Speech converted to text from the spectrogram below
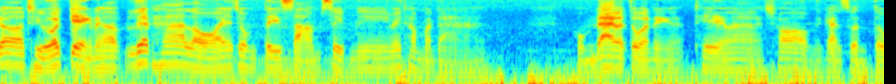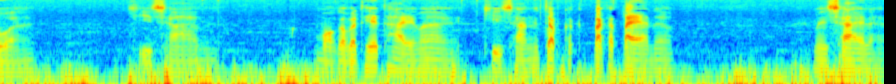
ก็ถือว่าเก่งนะครับ เลือด500โจมตี30นี่ไม่ธรรมดา ผมได้มาตัวหนึ่งเท่มาก ชอบเป็นการส่วนตัว ขี่ช้าง เหมาะกับประเทศไทยมาก ขี่ช้างจับตะกะแตนนะครับ ไม่ใช่แล้ว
